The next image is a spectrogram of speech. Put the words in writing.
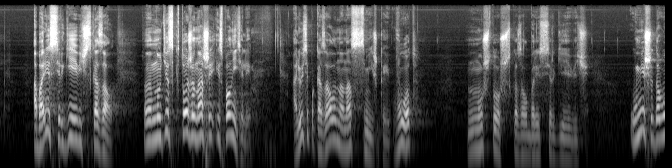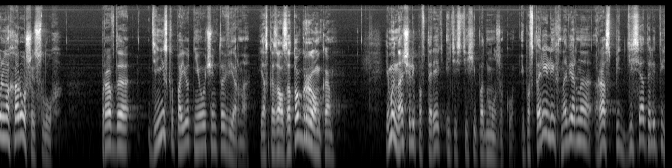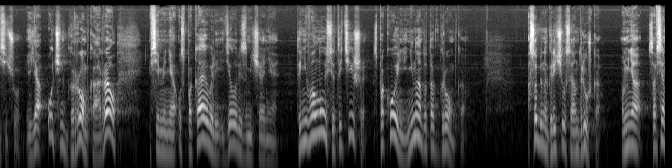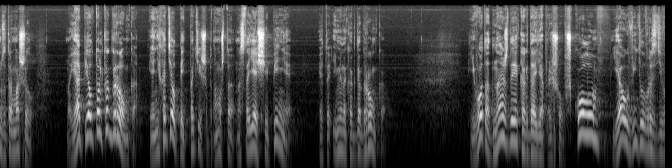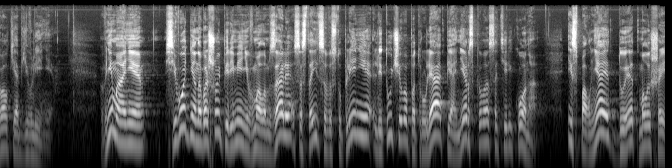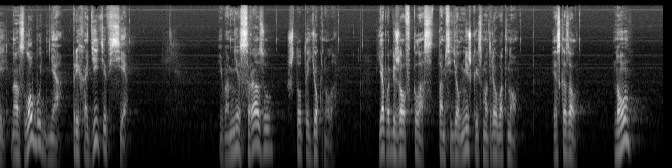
А Борис Сергеевич сказал, Ну-тис, кто же наши исполнители? А Люся показала на нас с Мишкой. Вот. Ну что ж, сказал Борис Сергеевич, у Миши довольно хороший слух. Правда, Дениска поет не очень-то верно. Я сказал, зато громко. И мы начали повторять эти стихи под музыку. И повторили их, наверное, раз 50 или тысячу. И я очень громко орал, все меня успокаивали и делали замечания. Ты не волнуйся, ты тише, спокойнее, не надо так громко. Особенно горячился Андрюшка. Он меня совсем затормошил. Но я пел только громко. Я не хотел петь потише, потому что настоящее пение – это именно когда громко – и вот однажды, когда я пришел в школу, я увидел в раздевалке объявление. Внимание! Сегодня на большой перемене в малом зале состоится выступление летучего патруля пионерского сатирикона. Исполняет дуэт малышей на злобу дня. Приходите все. И во мне сразу что-то ёкнуло. Я побежал в класс. Там сидел Мишка и смотрел в окно. Я сказал – ну,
